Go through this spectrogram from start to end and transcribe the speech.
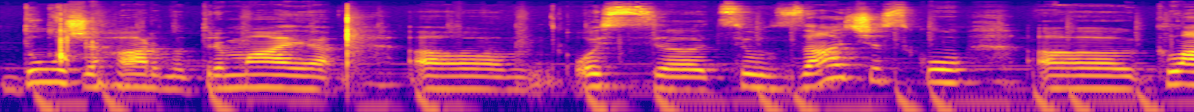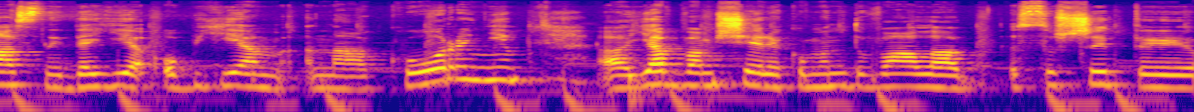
Дуже гарно тримає ось е, цю зачіску, класний дає об'єм на корені. Я б вам ще рекомендувала сушити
